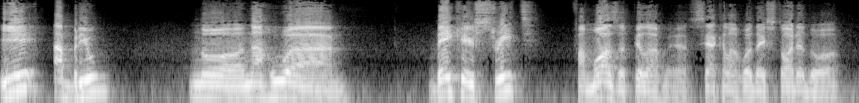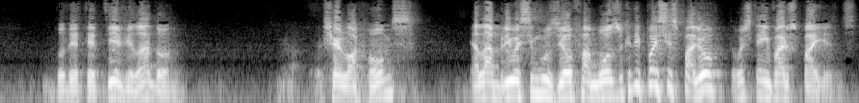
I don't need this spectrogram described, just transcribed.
e abriu no, na rua Baker Street, famosa pela eh, ser aquela rua da história do, do detetive lá do Sherlock Holmes. Ela abriu esse museu famoso que depois se espalhou, hoje tem em vários países.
